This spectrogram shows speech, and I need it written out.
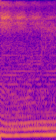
Sony.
